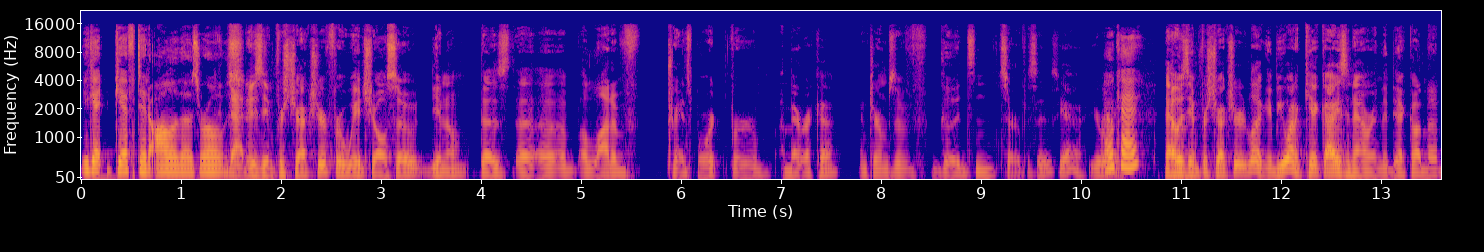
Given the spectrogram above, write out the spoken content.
You get gifted all of those roads. that is infrastructure for which also, you know, does a, a, a lot of transport for America in terms of goods and services. Yeah, you're right. Okay. That was infrastructure. Look, if you want to kick Eisenhower in the dick on the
